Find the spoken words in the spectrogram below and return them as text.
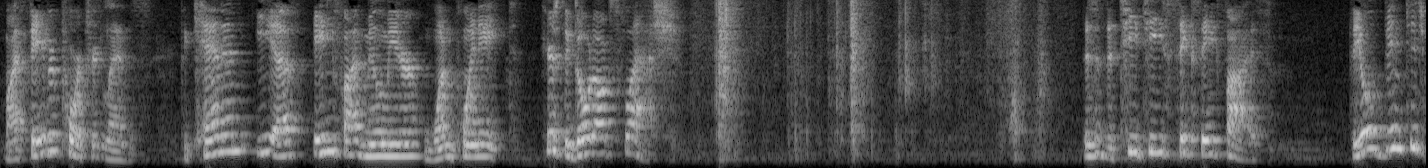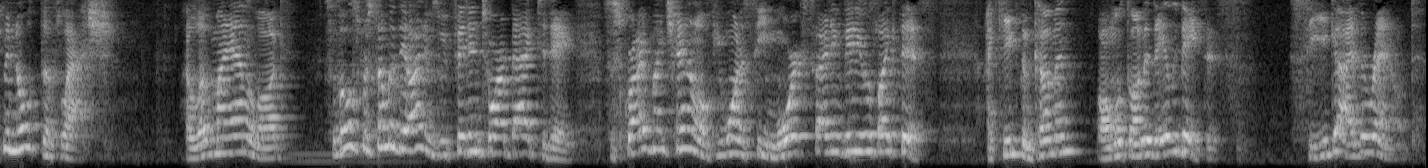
My favorite portrait lens, the Canon EF 85mm 1.8. Here's the Godox flash. This is the TT685. The old vintage Minolta flash. I love my analog. So those were some of the items we fit into our bag today. Subscribe my channel if you want to see more exciting videos like this. I keep them coming almost on a daily basis. See you guys around.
